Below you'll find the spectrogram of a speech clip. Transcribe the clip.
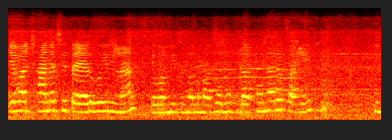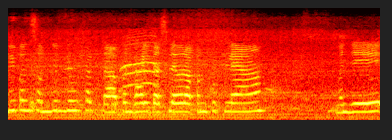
जेव्हा छान असे तयार होईल ना तेव्हा मी तुम्हाला माझा लुक दाखवणारच आहे. तुम्ही पण समजून घेऊ शकता. आपण घाईत असल्यावर आपण कुठल्या म्हणजे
